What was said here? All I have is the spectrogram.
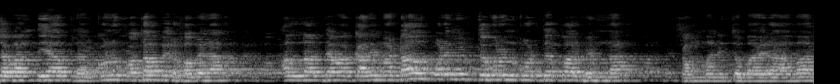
জবান দিয়ে আপনার কোনো কথা বের হবে না। আল্লাহর দেওয়া কালিমাটাও পরে মৃত্যুবরণ করতে পারবেন না। সম্মানিত ভাইরা আমার,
